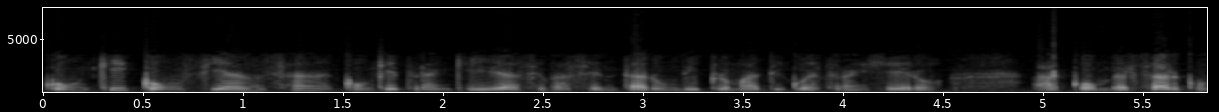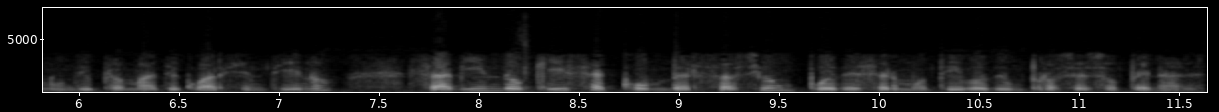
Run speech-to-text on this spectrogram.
con qué confianza, con qué tranquilidad se va a sentar un diplomático extranjero a conversar con un diplomático argentino sabiendo que esa conversación puede ser motivo de un proceso penal.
